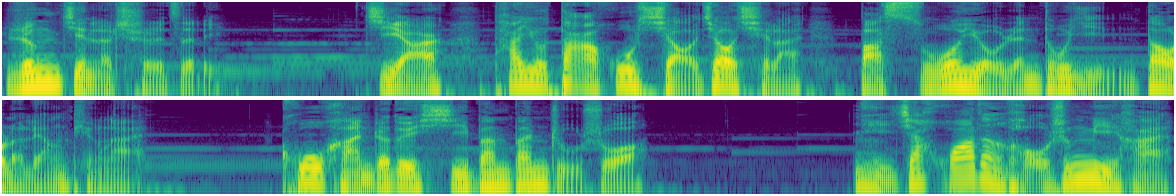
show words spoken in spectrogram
扔进了池子里。继而他又大呼小叫起来，把所有人都引到了凉亭来，哭喊着对戏班班主说：“你家花旦好生厉害，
